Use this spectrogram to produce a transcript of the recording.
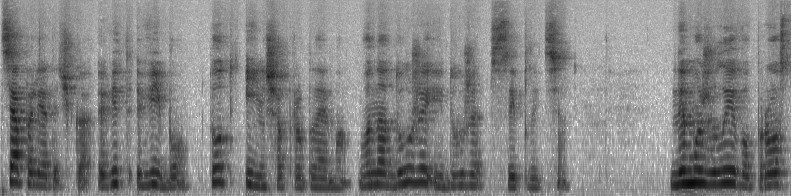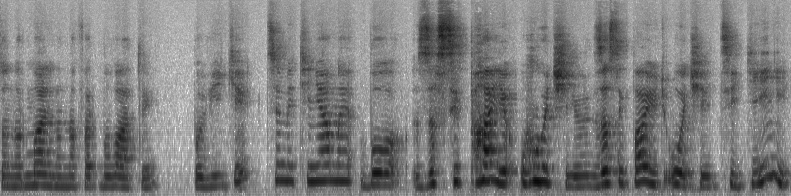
Ця палеточка від Vibo. Тут інша проблема. Вона дуже і дуже сиплеться. Неможливо просто нормально нафарбувати повіки цими тінями, бо засипає очі, засипають очі ці тіні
